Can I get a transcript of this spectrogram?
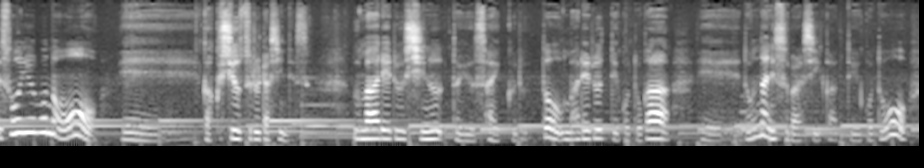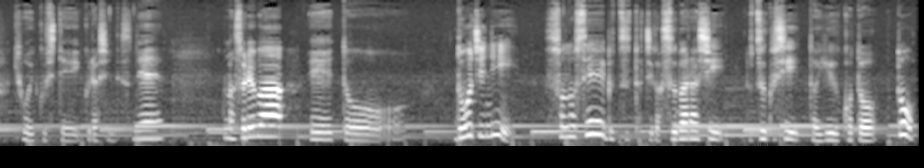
でそういうものを、えー、学習するらしいんです。生まれる死ぬというサイクルと生まれるっていうことが、えー、どんなに素晴らしいかっていうことを教育していくらしいんですね。まあ、それは、えーと同時にその生物たちが素晴らしい美しいということと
